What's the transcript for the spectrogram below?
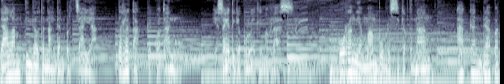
Dalam tinggal tenang dan percaya terletak kekuatanmu. Yesaya 30 ayat 15. Orang yang mampu bersikap tenang akan dapat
